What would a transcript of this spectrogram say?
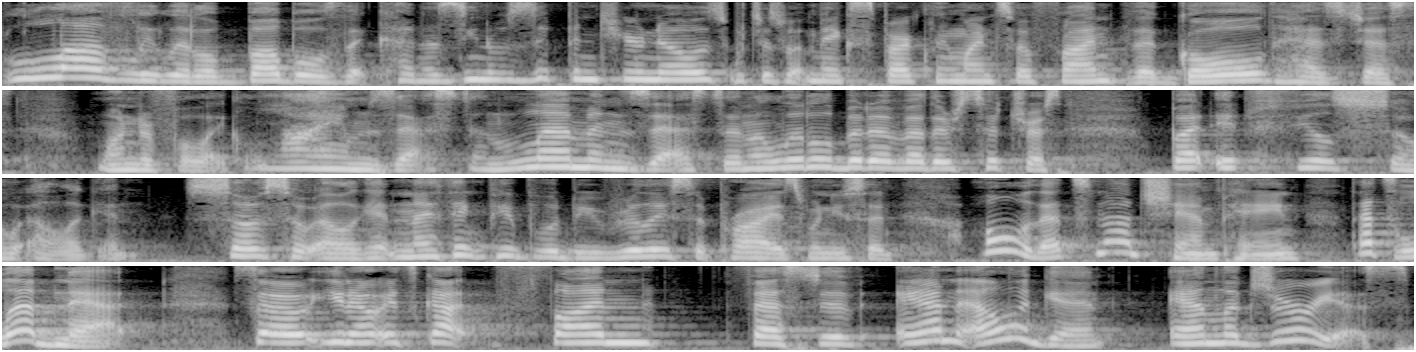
lovely little bubbles that kind of you know zip into your nose, which is what makes sparkling wine so fun. The gold has just wonderful like lime zest and lemon zest and a little bit of other citrus, but it feels so elegant, so so elegant. And I think people would be really surprised when you said, "Oh, that's not champagne, that's Lebnat." So you know, it's got fun festive and elegant and luxurious.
